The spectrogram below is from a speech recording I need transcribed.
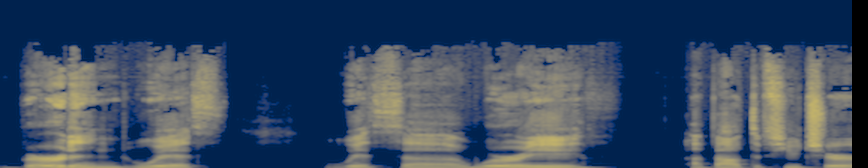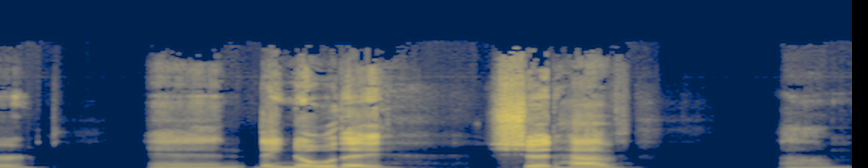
burdened with with uh, worry about the future, and they know they should have um,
